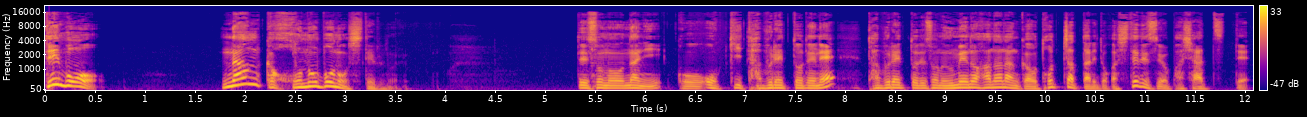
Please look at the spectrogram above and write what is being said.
でも、なんかほのぼのしてるのよ。で、その何こう、大きいタブレットでね、タブレットでその梅の花なんかを取っちゃったりとかしてですよ、パシャッつって。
